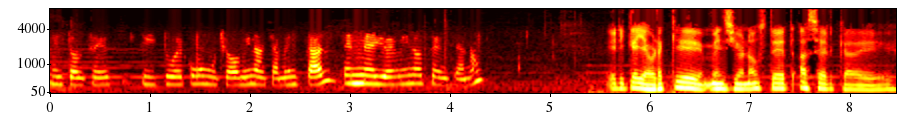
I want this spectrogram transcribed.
Entonces, sí tuve como mucha dominancia mental en medio de mi inocencia, ¿no? Erika, y ahora que menciona usted acerca de,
